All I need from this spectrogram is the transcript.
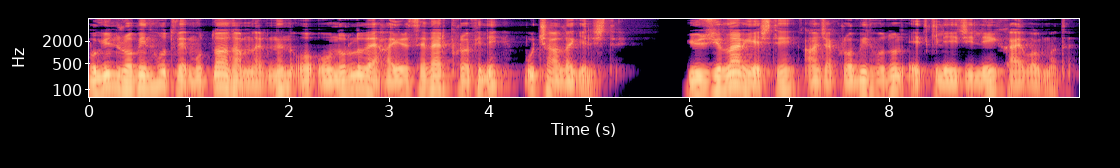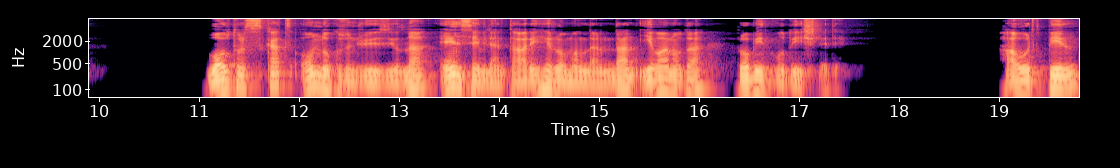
Bugün Robin Hood ve mutlu adamlarının o onurlu ve hayırsever profili bu çağda gelişti. Yüzyıllar geçti ancak Robin Hood'un etkileyiciliği kaybolmadı. Walter Scott 19. yüzyılda en sevilen tarihi romanlarından Ivano'da Robin Hood'u işledi. Howard Peel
